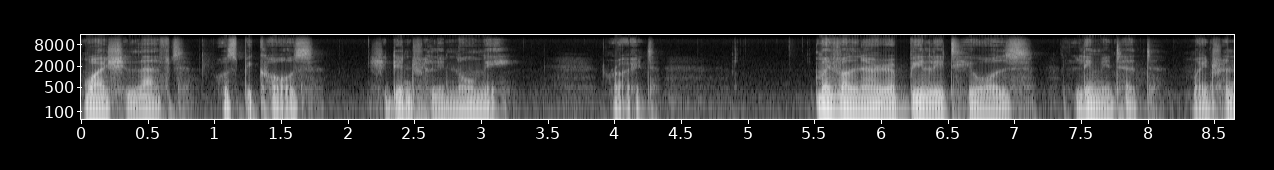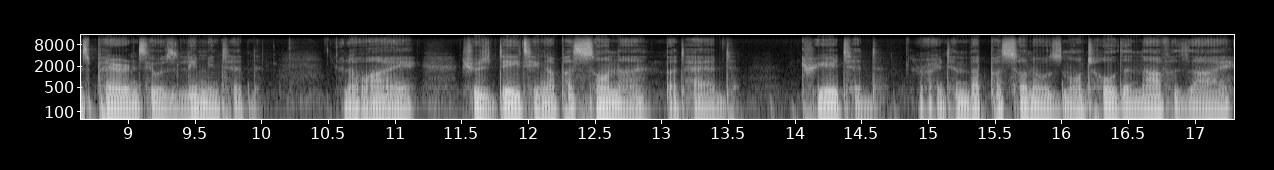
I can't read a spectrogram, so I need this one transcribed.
why she left was because she didn't really know me right? My vulnerability was limited. My transparency was limited. You know, I she was dating a persona that I had created, right? And that persona was not old enough as I,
